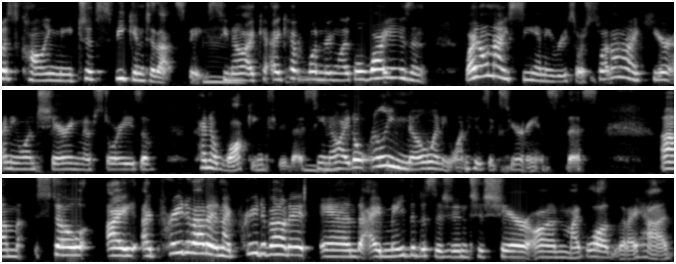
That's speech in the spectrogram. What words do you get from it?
was calling me to speak into that space. Mm-hmm. You know, mm. I, I kept wondering, like, well, why isn't, why don't I see any resources? Why don't I hear anyone sharing their stories of kind of walking through this? Mm-hmm. You know, I don't really know anyone who's experienced this. Um, so I I prayed about it and I prayed about it and I made the decision to share on my blog that I had,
